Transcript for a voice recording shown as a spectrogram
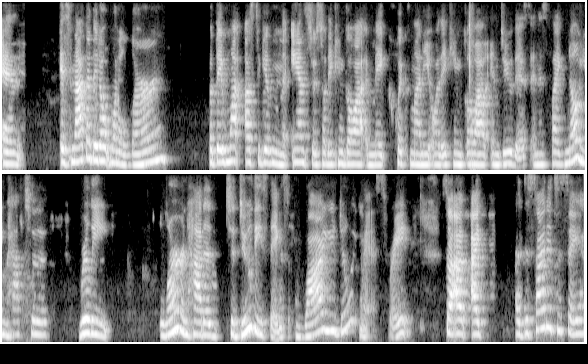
And it's not that they don't want to learn, but they want us to give them the answer so they can go out and make quick money or they can go out and do this. And it's like, no, you have to really learn how to to do these things. Why are you doing this? Right. So I, I I decided to say,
